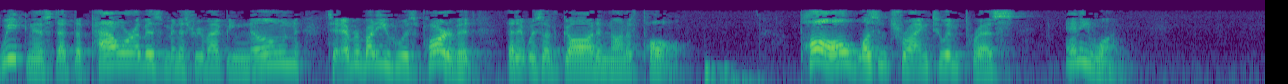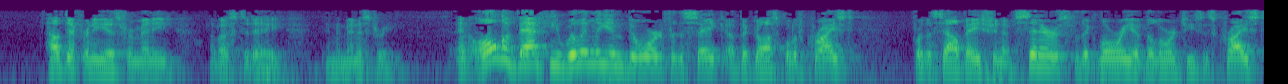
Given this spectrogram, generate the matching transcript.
weakness, that the power of his ministry might be known to everybody who was part of it, that it was of God and not of Paul. Paul wasn't trying to impress anyone. How different he is from many of us today in the ministry. And all of that he willingly endured for the sake of the gospel of Christ, for the salvation of sinners, for the glory of the Lord Jesus Christ.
